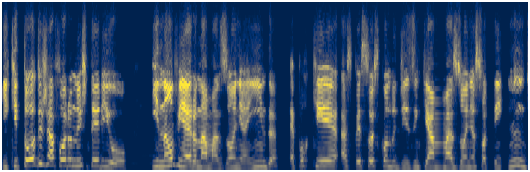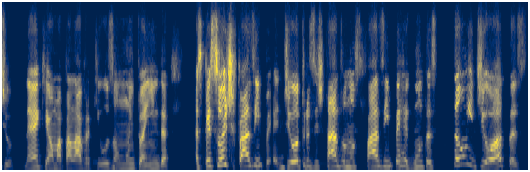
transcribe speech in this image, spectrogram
e que todos já foram no exterior e não vieram na Amazônia ainda, é porque as pessoas, quando dizem que a Amazônia só tem índio, né, que é uma palavra que usam muito ainda, as pessoas fazem de outros estados nos fazem perguntas tão idiotas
